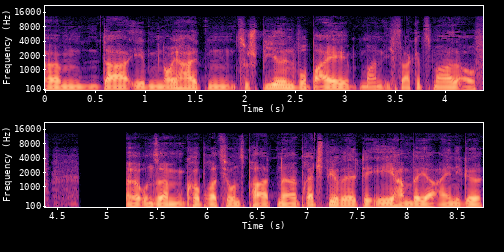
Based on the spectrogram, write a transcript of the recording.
ähm, da eben Neuheiten zu spielen, wobei man, ich sag jetzt mal, auf äh, unserem Kooperationspartner Brettspielwelt.de haben wir ja einige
